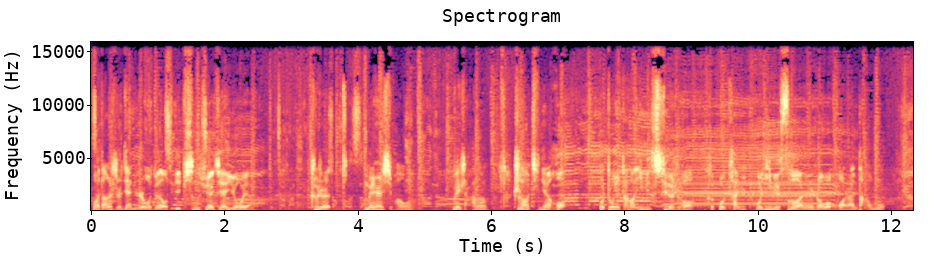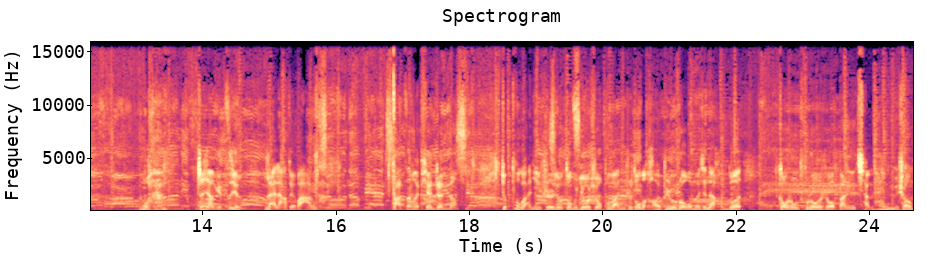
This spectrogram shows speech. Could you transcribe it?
我当时简直我觉得我自己品学兼优呀。可是 没人喜欢我，为啥呢？直到几年后，我终于长到一米七的时候，我看我一米四多的人的时候，我恍然大悟，我 真想给自己来两嘴巴子。咋这么天真呢？就不管你是有多么优秀，不管你是多么好，比如说我们现在很多高中、初中的时候，班里的前排女生，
